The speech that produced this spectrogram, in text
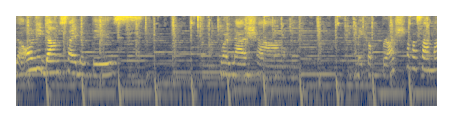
The only downside of this, wala siyang makeup brush na kasama.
